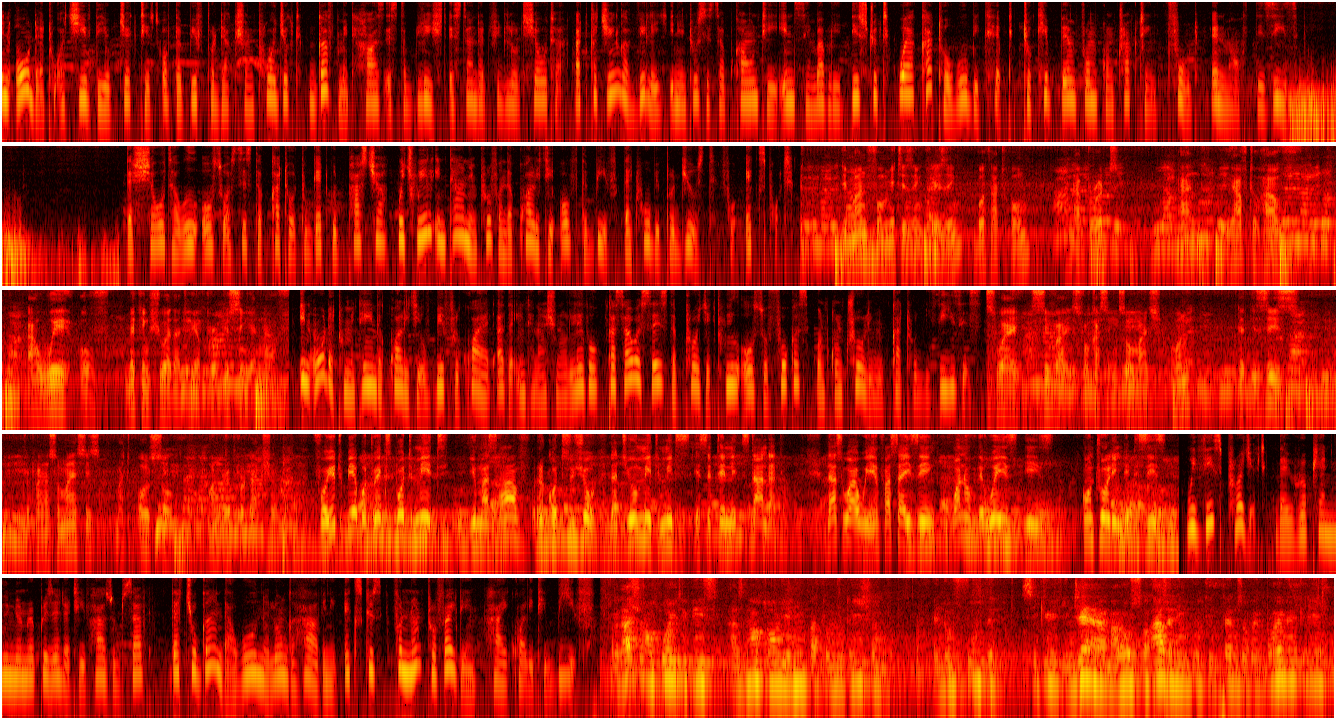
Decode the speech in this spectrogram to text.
In order to achieve the objectives of the beef production project, government has established a standard feedlot shelter at Kachinga village in Ntusi sub-county in Sembabule district where cattle will be kept to keep them from contracting foot and mouth disease. The shelter will also assist the cattle to get good pasture, which will in turn improve on the quality of the beef that will be produced for export. Demand for meat is increasing both at home and abroad and we have to have a way of making sure that we are producing enough. In order to maintain the quality of beef required at the international level, Kasawa says the project will also focus on controlling cattle diseases. That's why SIVA is focusing so much on the disease, trypanosomiasis, but also on reproduction. For you to be able to export meat, you must have records to show that your meat meets a certain standard. That's why we're emphasizing one of the ways is controlling the disease. With this project, the European Union representative has observed that Uganda will no longer have any excuse for not providing high quality beef. Production of quality beef has not only an impact on nutrition and on food security in general, but also has an input in terms of employment creation,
